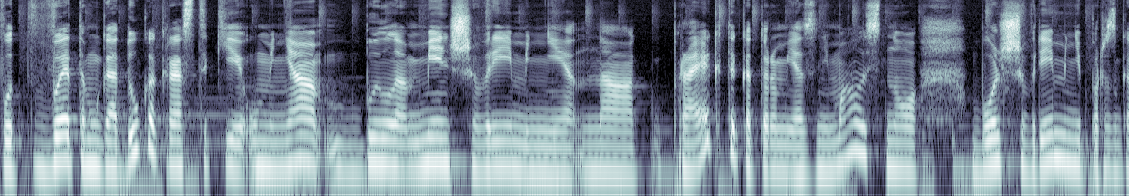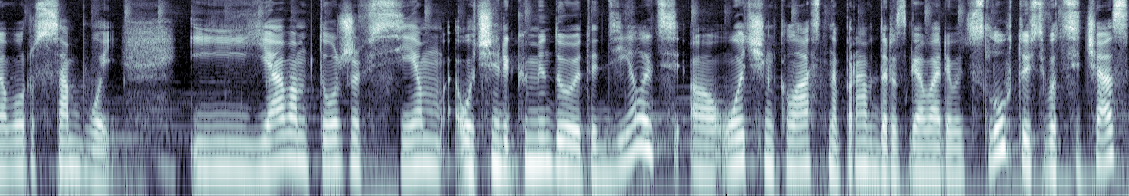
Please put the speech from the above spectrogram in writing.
вот в этом году как раз-таки у меня было меньше времени на проекты, которыми я занималась, но больше времени по разговору с собой. И я вам тоже всем очень рекомендую это делать. А, очень классно, правда, разговаривать вслух. То есть вот сейчас,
